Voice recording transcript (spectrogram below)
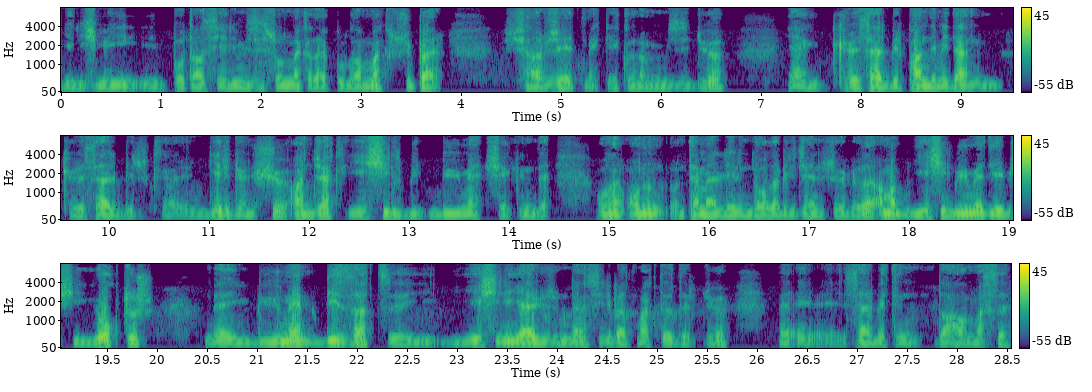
gelişmeyi, potansiyelimizi sonuna kadar kullanmak, süper şarjı etmek ekonomimizi diyor. Yani küresel bir pandemiden küresel bir geri dönüşü ancak yeşil büyüme şeklinde onun, onun temellerinde olabileceğini söylüyorlar. Ama yeşil büyüme diye bir şey yoktur ve büyüme bizzat e, yeşili yeryüzünden silip atmaktadır diyor. Ve e, servetin dağılması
